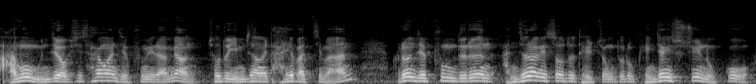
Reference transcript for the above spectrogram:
아무 문제 없이 사용한 제품이라면 저도 임상을 다 해봤지만 그런 제품들은 안전하게 써도 될 정도로 굉장히 수준이 높고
